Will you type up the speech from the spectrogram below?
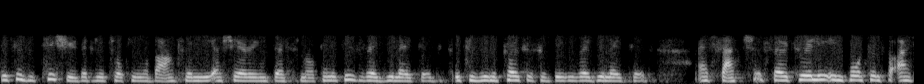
this is a tissue that we're talking about when we are sharing breast milk, and it is regulated. It is in the process of being regulated as such. So it's really important for us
